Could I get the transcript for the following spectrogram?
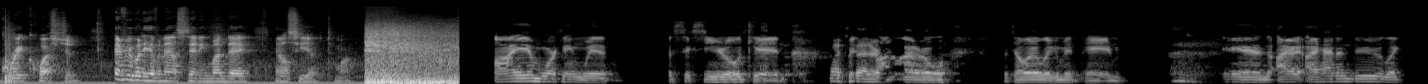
Great question. Everybody have an outstanding Monday, and I'll see you tomorrow. I am working with a 16 year old kid much better bilateral patellar ligament pain, and I I had him do like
